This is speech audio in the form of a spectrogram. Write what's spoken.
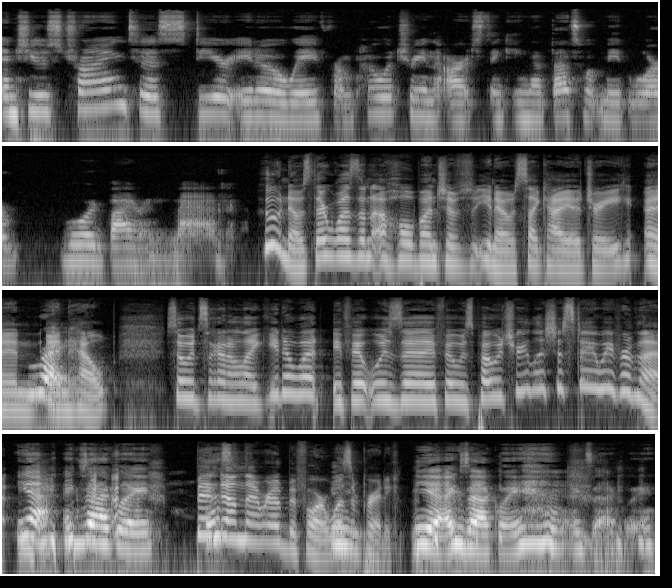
And she was trying to steer Ada away from poetry and the arts, thinking that that's what made Lord Lord Byron mad. Who knows? There wasn't a whole bunch of you know psychiatry and Right. and help, so it's kind of like you know what? If it was uh, if it was poetry, let's just stay away from that. Yeah, exactly. Been down that road before. It wasn't pretty. yeah, exactly. exactly.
